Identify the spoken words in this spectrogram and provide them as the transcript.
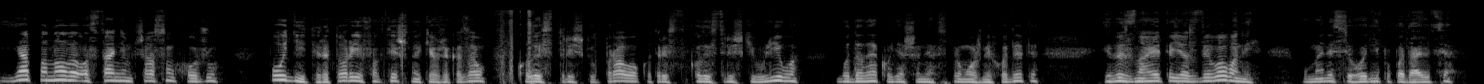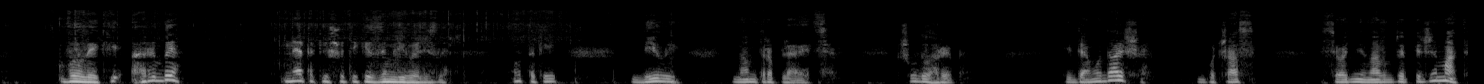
Я, панове, останнім часом ходжу по одній території, фактично, як я вже казав, колись трішки вправо, колись трішки вліво, бо далеко я ще не спроможний ходити. І ви знаєте, я здивований. У мене сьогодні попадаються великі гриби. Не такі, що тільки з землі вилізли. От такий білий нам трапляється. Чудо гриб. Йдемо далі, бо час сьогодні нас буде піджимати.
